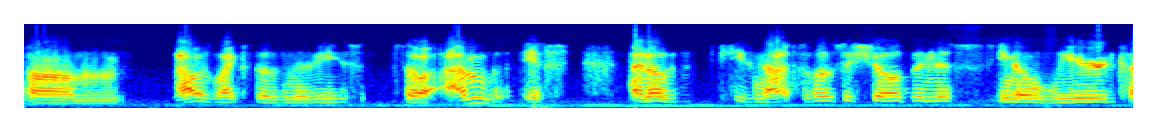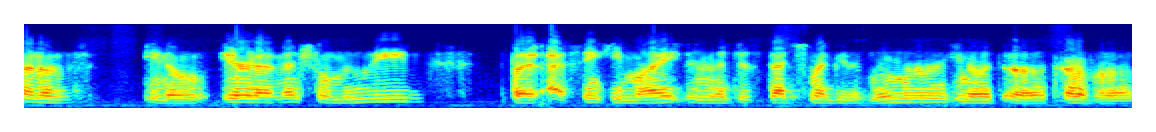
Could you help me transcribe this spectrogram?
um, I always liked those movies. So I'm if I know he's not supposed to show up in this, you know, weird kind of you know interdimensional movie, but I think he might, and that just that just might be the rumor. You know, it's a kind of a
